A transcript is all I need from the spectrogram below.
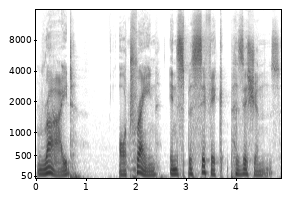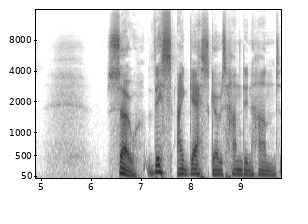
ride or train in specific positions. So, this, I guess, goes hand in hand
